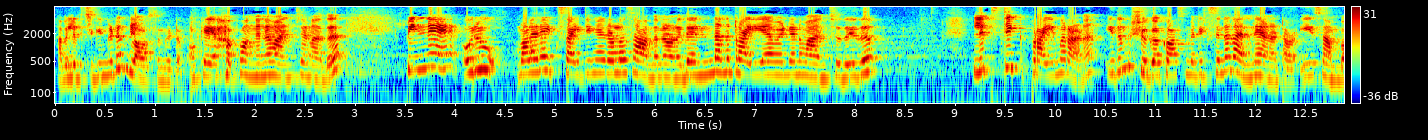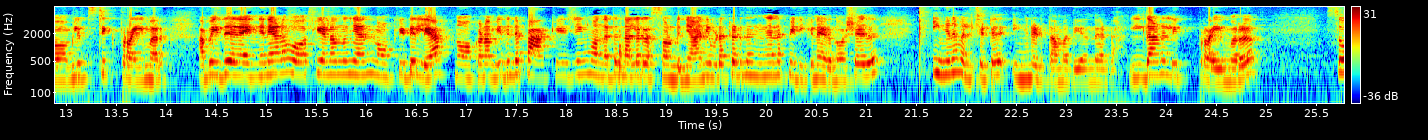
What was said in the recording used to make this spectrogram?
അപ്പൊ ലിപ്സ്റ്റിക്കും കിട്ടും ഗ്ലോസും കിട്ടും. ഓക്കെ അപ്പൊ അങ്ങനെ വാങ്ങിച്ചാണ് അത്. പിന്നെ ഒരു വളരെ എക്സൈറ്റിംഗ് ആയിട്ടുള്ള സാധനമാണ്. ഇത് എന്താന്ന് ട്രൈ ചെയ്യാൻ വേണ്ടിയാണ് വാങ്ങിച്ചത്. ഇത് ലിപ്സ്റ്റിക് പ്രൈമർ ആണ്. ഇതും ഷുഗർ കോസ്മെറ്റിക്സിന്റെ തന്നെയാണ് കേട്ടോ ഈ സംഭവം ലിപ്സ്റ്റിക് പ്രൈമർ അപ്പൊ ഇത് എങ്ങനെയാണ് വർക്ക് ചെയ്യണമെന്ന് ഞാൻ നോക്കിയിട്ടില്ല. നോക്കണം. ഇതിന്റെ പാക്കേജിങ് വന്നിട്ട് നല്ല രസമുണ്ട്. ഞാൻ ഇവിടെ കിടന്ന് ഇങ്ങനെ പിരിക്കണമായിരുന്നു പക്ഷെ ഇത് ഇങ്ങനെ വലിച്ചിട്ട് ഇങ്ങനെ എടുത്താൽ മതി എന്ന് വേണ്ട. ഇതാണ് ലിപ് പ്രൈമർ സോ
